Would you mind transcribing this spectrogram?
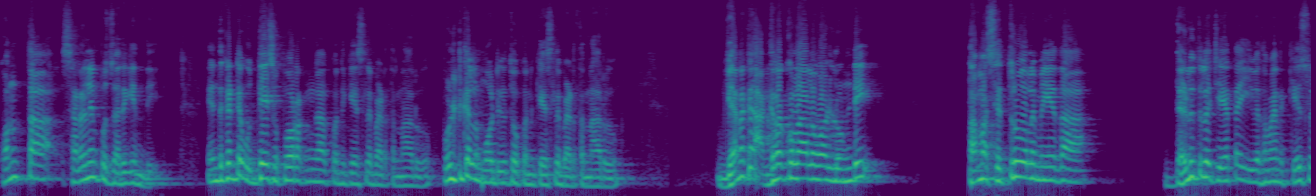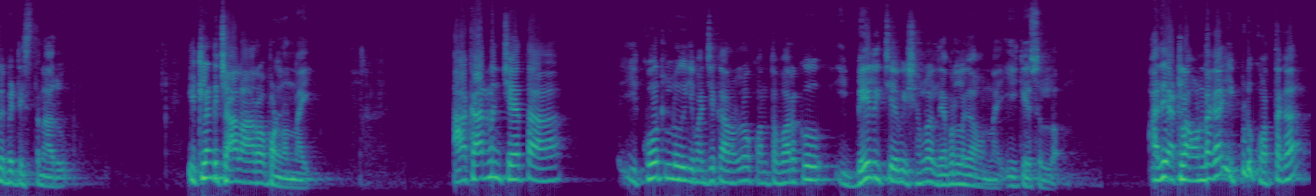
కొంత సడలింపు జరిగింది. ఎందుకంటే ఉద్దేశపూర్వకంగా కొన్ని కేసులు పెడుతున్నారు. పొలిటికల్ మోటివ్తో కొన్ని కేసులు పెడుతున్నారు. వెనక అగ్రకులాల వాళ్ళు ఉండి తమ శత్రువుల మీద దళితుల చేత ఈ విధమైన కేసులు పెట్టిస్తున్నారు. ఇట్లాంటి చాలా ఆరోపణలు ఉన్నాయి ఆ కారణం చేత ఈ కోర్టులు ఈ మధ్యకాలంలో కొంతవరకు ఈ బెయిల్ ఇచ్చే విషయంలో లిబరల్గా ఉన్నాయి ఈ కేసుల్లో. అది అట్లా ఉండగా ఇప్పుడు కొత్తగా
